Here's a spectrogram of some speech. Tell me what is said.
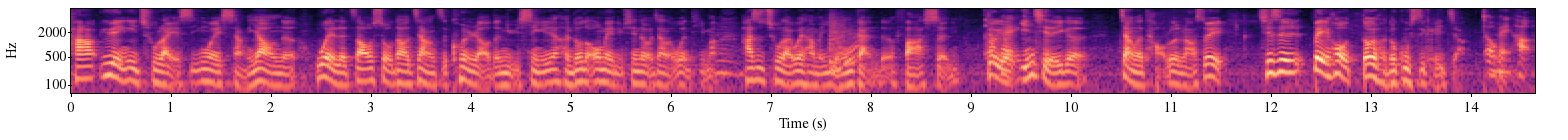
他愿意出来也是因为想要呢，为了遭受到这样子困扰的女性，因为很多的欧美女性都有这样的问题嘛，他是出来为他们勇敢的发声，就有引起了一个这样的讨论啦。所以其实背后都有很多故事可以讲。OK，好，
